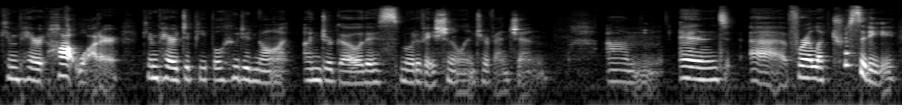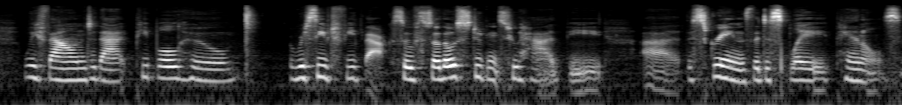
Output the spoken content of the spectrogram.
compared hot water compared to people who did not undergo this motivational intervention. Um, and uh, for electricity, we found that people who received feedback, so, so those students who had the, uh, the screens, the display panels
